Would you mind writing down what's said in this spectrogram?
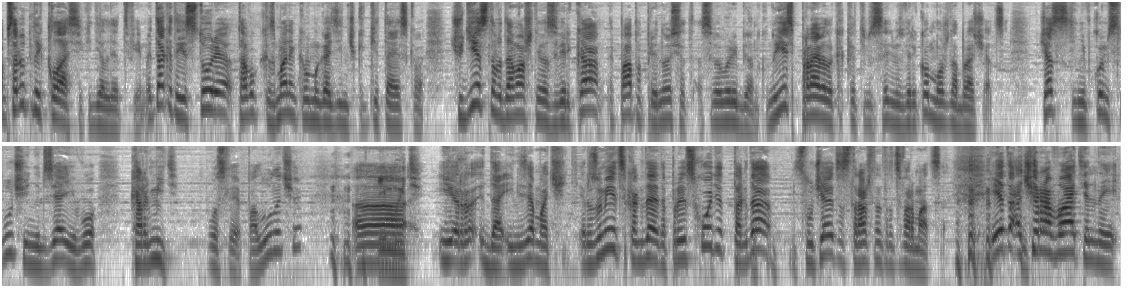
Абсолютные классики делали этот фильм. Итак, это история того, как из маленького магазинчика китайского чудесного домашнего зверька папа приносит своего ребенку. Но есть правила, как этим- с этим зверьком можно обращаться. В частности, ни в коем случае нельзя его кормить после полуночи. а, мыть. И, да, и нельзя мочить. И, разумеется, когда это происходит, тогда случается страшная трансформация. И это очаровательный,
